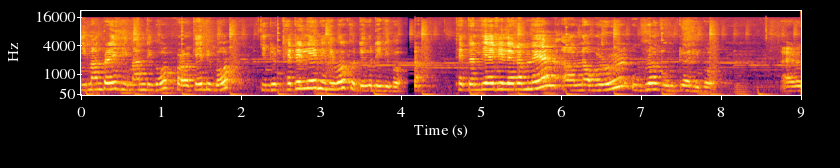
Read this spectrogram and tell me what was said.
যিমান পাৰে সিমান দিব সৰহকৈ দিব কিন্তু থেতেলিয়াই নিদিব কুটি কুটি দিব। থেতেলিয়াই দিলে তাৰমানে নহৰুৰ উগ্ৰ গুণটো আহিব। আৰু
